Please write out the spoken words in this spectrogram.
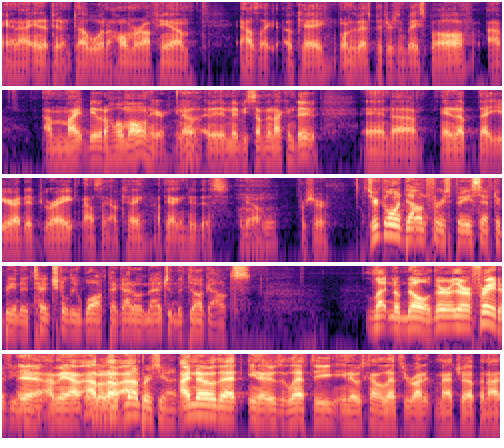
and I ended up in a double and a homer off him. And I was like, okay, one of the best pitchers in baseball. I I might be able to hold my own here. You know, yeah. it may be something I can do. And uh, ended up that year, I did great. I was like, okay, I think I can do this. You mm-hmm. know, for sure. You're going down first base after being intentionally walked, I got to imagine the dugouts letting them know they're they're afraid of you. Yeah, I mean, I, I don't know numbers yet. I know that you know it was a lefty, you know, it was kind of lefty right matchup, and I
